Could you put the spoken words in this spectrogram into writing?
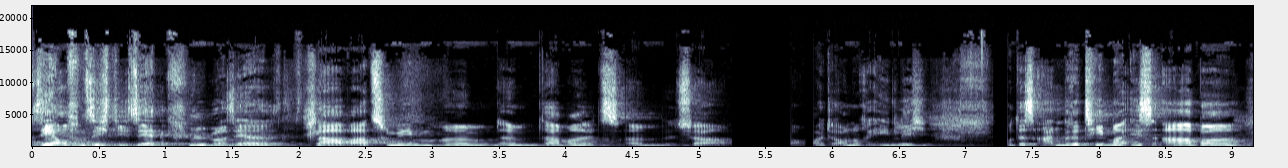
sehr offensichtlich, sehr fühlbar, sehr klar wahrzunehmen ähm, ähm, damals. Ähm, ist ja heute auch noch ähnlich. Und das andere Thema ist aber,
